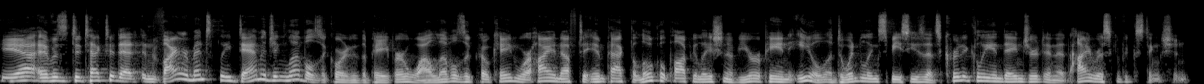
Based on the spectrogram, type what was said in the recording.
Yeah, it was detected at environmentally damaging levels, according to the paper, while levels of cocaine were high enough to impact the local population of European eel, a dwindling species that's critically endangered and at high risk of extinction.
